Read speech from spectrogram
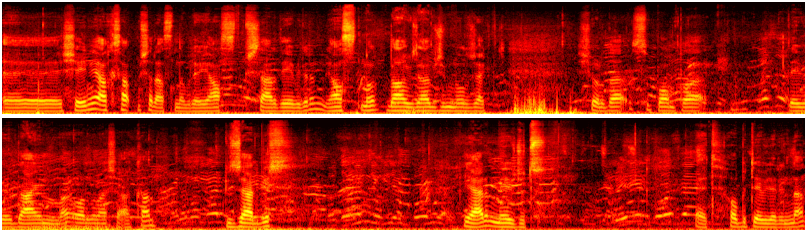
eee, şeyini aksatmışlar aslında buraya. Yansıtmışlar diyebilirim. Yansıtmak daha güzel bir cümle olacaktır. Şurada su pompa devir daim var. Oradan aşağı akan güzel bir yer mevcut. Evet, Hobbit evlerinden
